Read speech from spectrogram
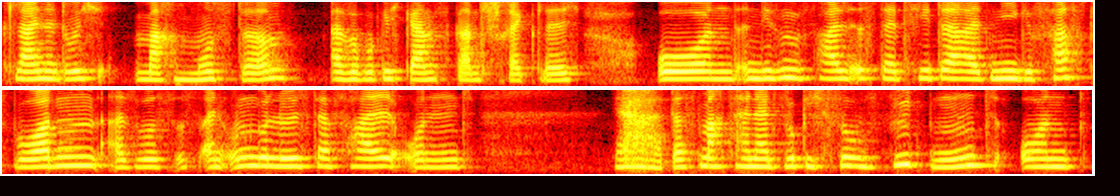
Kleine durchmachen musste. Also wirklich ganz, ganz schrecklich. Und in diesem Fall ist der Täter halt nie gefasst worden. Also es ist ein ungelöster Fall und ja, das macht einen halt wirklich so wütend und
